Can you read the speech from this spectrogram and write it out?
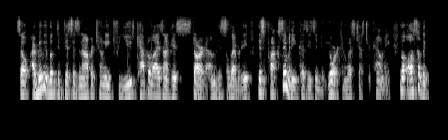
So I really looked at this as an opportunity for you to capitalize on his stardom, his celebrity, his proximity because he's in New York in Westchester County, but also the,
